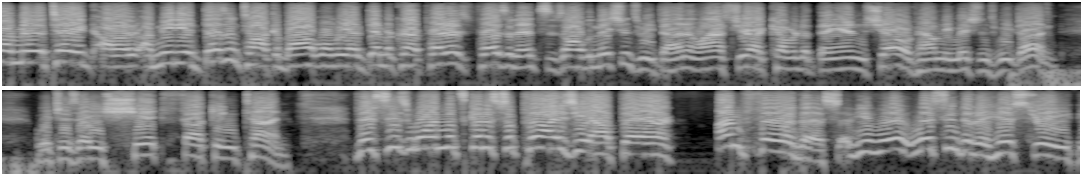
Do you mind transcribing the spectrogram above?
our military, our, media doesn't talk about when we have Democrat pres- presidents is all the missions we've done. And last year I covered at the end show of how many missions we've done, which is a shit fucking ton. This is one that's going to surprise you out there. I'm for this. If you li- listen to the history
